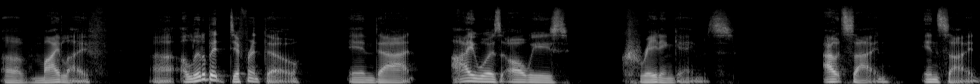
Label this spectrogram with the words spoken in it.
of my life. Uh, a little bit different though, in that I was always creating games outside, inside.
